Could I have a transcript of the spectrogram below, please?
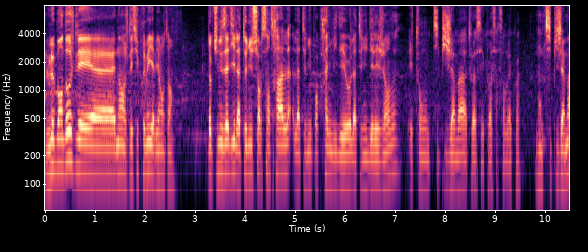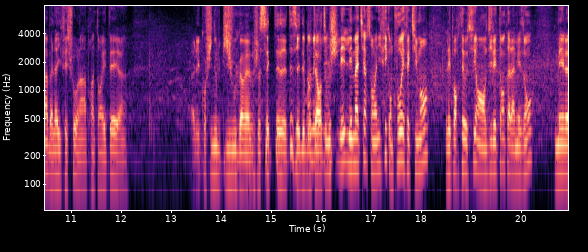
Le bandeau, je l'ai, non, je l'ai supprimé il y a bien longtemps. Donc tu nous as dit la tenue sur le central, la tenue pour Prime Video, la tenue des légendes. Et ton petit pyjama à toi, c'est quoi? Ça ressemble à quoi? Mon petit pyjama, bah là, il fait chaud, là, hein, printemps-été. euh. Allez, confie-nous le pijou quand même. Je sais que tu essayes de botter en les- touche. Les, les matières sont magnifiques. On pourrait effectivement les porter aussi en dilettante à la maison. Mais le,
